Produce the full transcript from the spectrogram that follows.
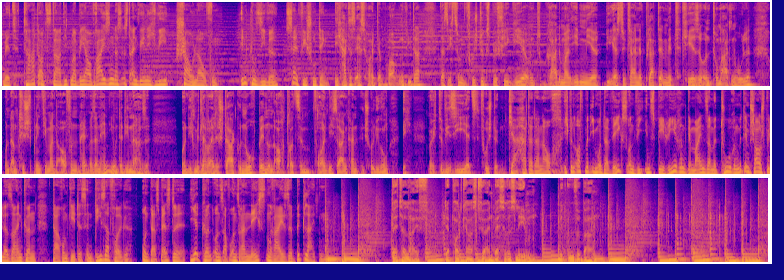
Mit Tatortstar Dietmar Beer auf Reisen, das ist ein wenig wie Schaulaufen. Inklusive Selfie-Shooting. Ich hatte es erst heute Morgen wieder, dass ich zum Frühstücksbuffet gehe und gerade mal eben mir die erste kleine Platte mit Käse und Tomaten hole. Und am Tisch springt jemand auf und hält mir sein Handy unter die Nase. Und ich mittlerweile stark genug bin und auch trotzdem freundlich sagen kann, Entschuldigung, ich möchte wie Sie jetzt frühstücken. Tja, hat er dann auch. Ich bin oft mit ihm unterwegs und wie inspirierend gemeinsame Touren mit dem Schauspieler sein können, darum geht es in dieser Folge. Und das Beste, ihr könnt uns auf unserer nächsten Reise begleiten. Better Life, der Podcast für ein besseres Leben mit Uwe Bahn.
